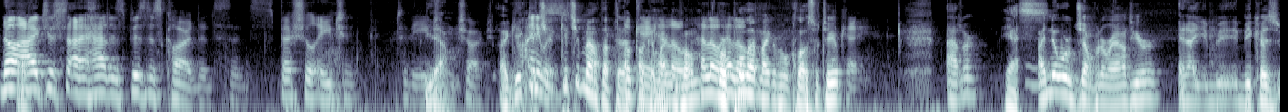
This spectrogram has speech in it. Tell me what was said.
No, I just I had his business card. It's, it's special agent to the agent Yeah. in charge. Uh, get, get, your, get your mouth up to that Okay, fucking hello. microphone. Hello, or hello. pull that microphone closer to you. Okay. Adler, Yes. I know we're jumping around here, and I because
